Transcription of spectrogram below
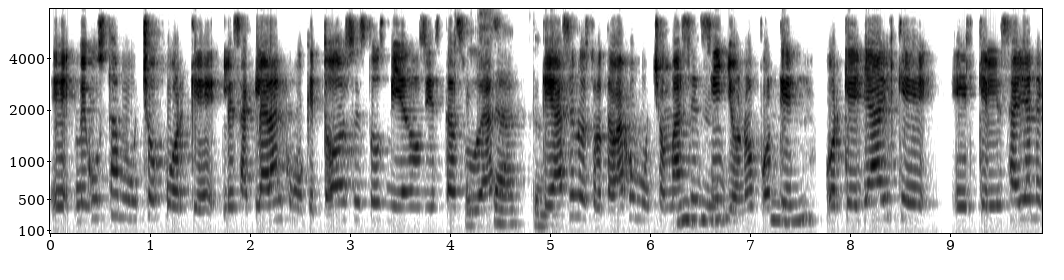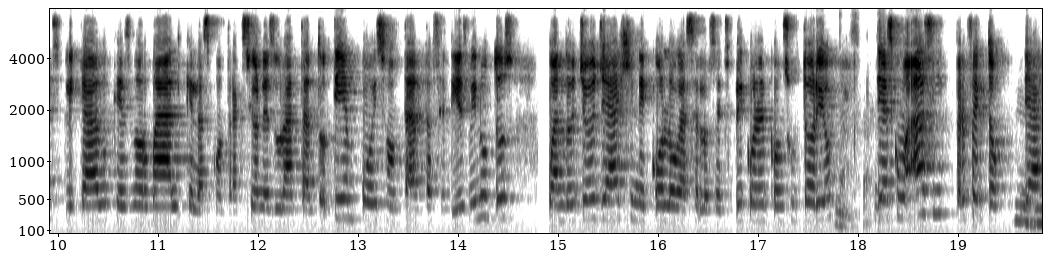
eh, me gusta mucho porque les aclaran como que todos estos miedos y estas dudas que hacen nuestro trabajo mucho más sencillo, ¿no? Porque, porque ya el que, el que les hayan explicado que es normal que las contracciones duran tanto tiempo y son tantas en 10 minutos, cuando yo ya ginecóloga se los explico en el consultorio, ya es como, ah, sí, perfecto, ya,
